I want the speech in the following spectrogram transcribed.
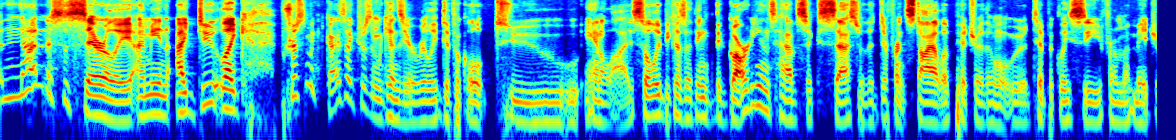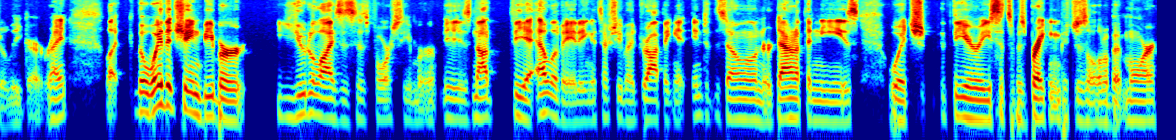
not necessarily. I mean, I do like Triston. Guys like Triston McKenzie are really difficult to analyze solely because I think the Guardians have success with a different style of pitcher than what we would typically see from a major leaguer, right? Like the way that Shane Bieber utilizes his four seamer is not via elevating, it's actually by dropping it into the zone or down at the knees, which theory sets up his breaking pitches a little bit more.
